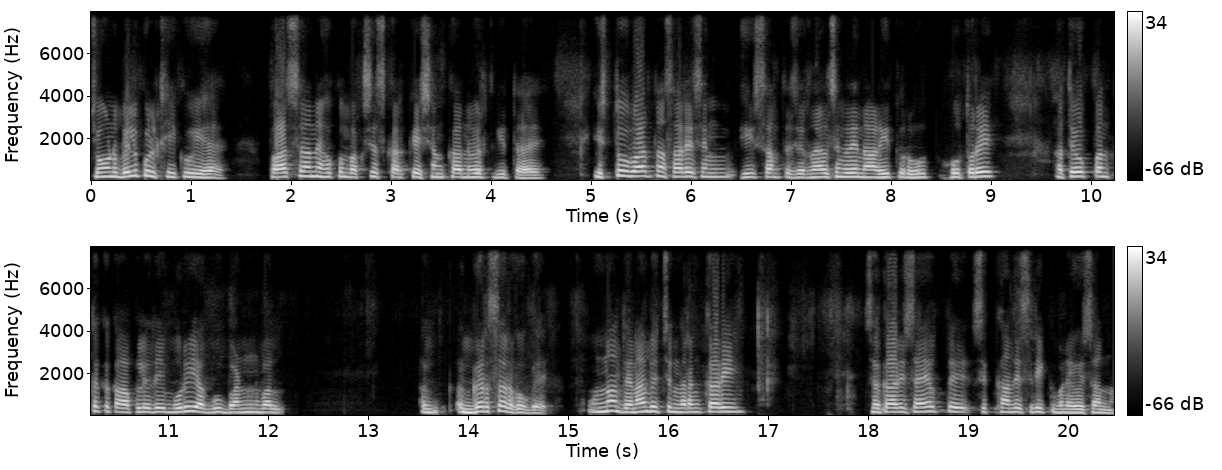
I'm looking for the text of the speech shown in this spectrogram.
ਚੋਣ ਬਿਲਕੁਲ ਠੀਕ ਹੋਈ ਹੈ। ਪਾਤਸ਼ਾਹ ਨੇ ਹੁਕਮ ਬਖਸ਼ਿਸ਼ ਕਰਕੇ ਸ਼ੰਕਾ ਨਿਵਰਤ ਕੀਤਾ ਹੈ। ਇਸ ਤੋਂ ਬਾਅਦ ਤਾਂ ਸਾਰੇ ਸਿੰਘ ਹੀ ਸੰਤ ਜਰਨੈਲ ਸਿੰਘ ਦੇ ਨਾਲ ਹੀ ਤੁਰ ਹੋ- ਤੁਰੇ ਅਤੇ ਉਹ ਪੰਥਕ ਕਾਫਲੇ ਦੇ ਮੂਹਰੀ ਆਗੂ ਬਣਨ ਵੱਲ ਅਗਰਸਰ ਹੋ ਗਏ। ਉਹਨਾਂ ਦਿਨਾਂ ਵਿੱਚ ਨਿਰੰਕਾਰੀ ਸਰਕਾਰੀ ਸਾਹਿਬ ਤੇ ਸਿੱਖਾਂ ਦੇ ਸ਼ਰੀਕ ਬਣੇ ਹੋਏ ਸਨ,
